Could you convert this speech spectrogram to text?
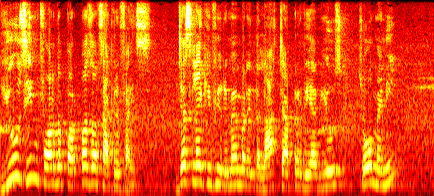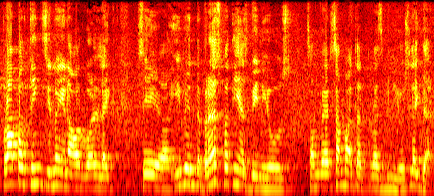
use him for the purpose of sacrifice. Just like if you remember in the last chapter, we have used so many proper things you know in our world, like say uh, even the Brahaspati has been used, somewhere some other has been used, like that.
